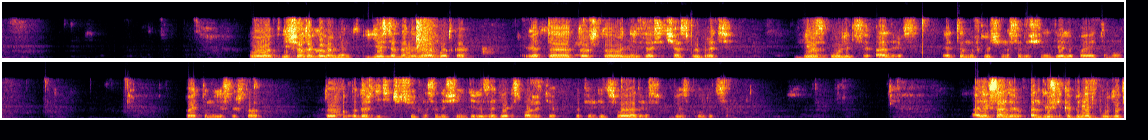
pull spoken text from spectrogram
Вот, еще такой момент. Есть одна недоработка. Это то, что нельзя сейчас выбрать без улицы адрес. Это мы включим на следующей неделе, поэтому, поэтому если что, то подождите чуть-чуть, на следующей неделе зайдете сможете подтвердить свой адрес без улицы. Александр, английский кабинет будет.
